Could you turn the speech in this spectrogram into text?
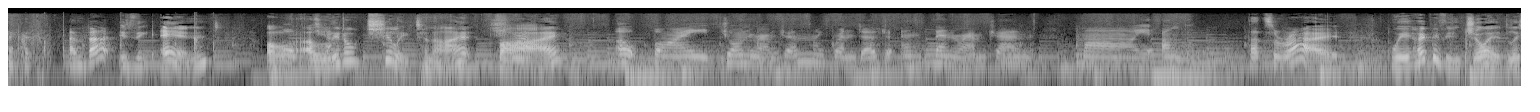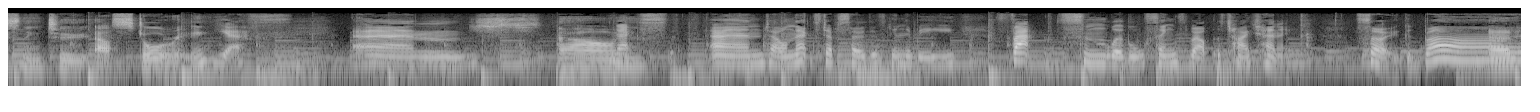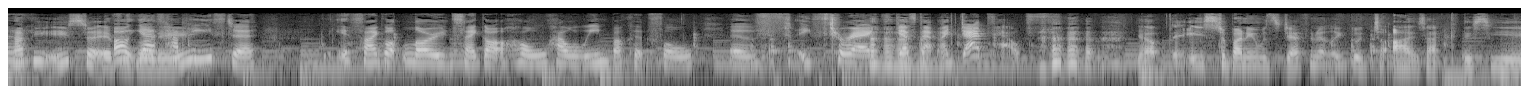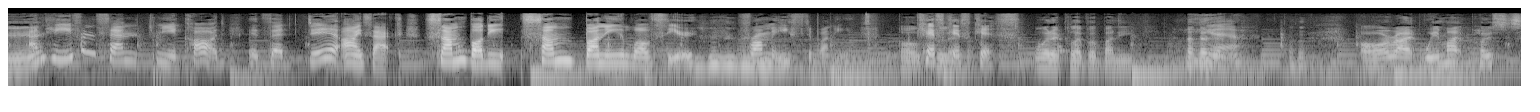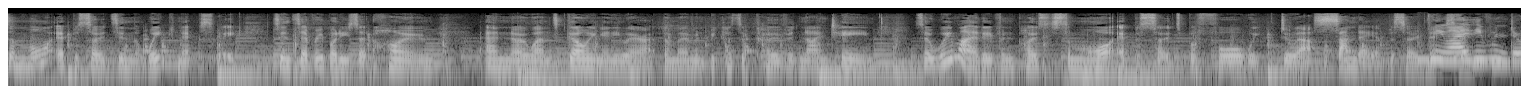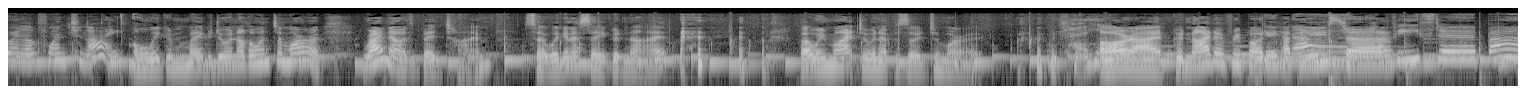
and that is the end of Oh, A Little Chilly Tonight by Oh, by John Ramjan, my granddad, and Ben Ramjan, my uncle. That's right. We hope you've enjoyed listening to our story. Yes. And Our next, and our next episode is going to be facts and little things about the Titanic. So goodbye. and happy Easter, everybody. oh yes, happy Easter. If I got loads, I got a whole Halloween bucket full of Easter eggs just at my dad's house. yep, the Easter Bunny was definitely good to Isaac this year. And he even sent me a card. It said, "Dear Isaac, somebody, some bunny loves you." From Easter Bunny. oh, Kiss, clever. kiss, kiss. What a clever bunny. Yeah. All right, we might post some more episodes in the week next week since everybody's at home and no one's going anywhere at the moment because of COVID 19. So we might even post some more episodes before we do our Sunday episode next We might week. even do another one tonight. Or we can maybe do another one tomorrow. Right now it's bedtime, so we're going to say goodnight. but we might do an episode tomorrow. Okay. All right, good night, everybody. Good Happy night. Easter. Happy Easter. Bye.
